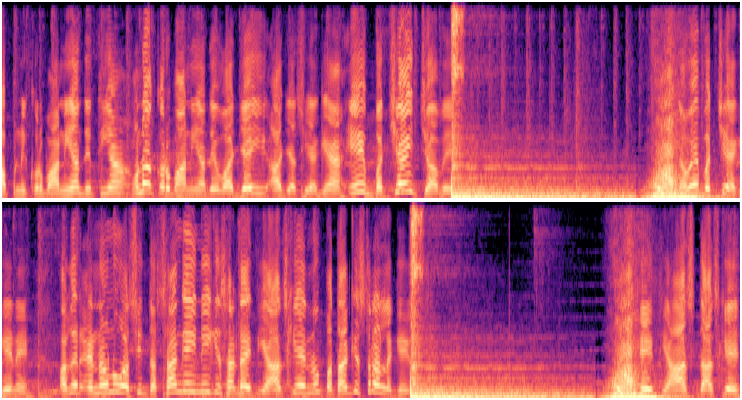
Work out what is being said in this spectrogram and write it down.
ਆਪਣੀ ਕੁਰਬਾਨੀਆਂ ਦਿੱਤੀਆਂ। ਉਹਨਾਂ ਕੁਰਬਾਨੀਆਂ ਦੇ ਵਜ੍ਹਾ ਹੀ ਅੱਜ ਅਸੀਂ ਹੈਗੇ ਆ ਇਹ ਬੱਚਿਆਂ ਹੀ ਜਾਵੇ। ਨਵੇਂ ਬੱਚੇ ਹੈਗੇ ਨੇ। ਅਗਰ ਇਹਨਾਂ ਨੂੰ ਅਸੀਂ ਦੱਸਾਂਗੇ ਹੀ ਨਹੀਂ ਕਿ ਸਾਡਾ ਇਤਿਹਾਸ ਕੀ ਹੈ, ਇਹਨਾਂ ਨੂੰ ਪਤਾ ਕਿਸ ਤਰ੍ਹਾਂ ਲੱਗੇਗਾ? ਇਹ ਇਤਿਹਾਸ ਦੱਸ ਕੇ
